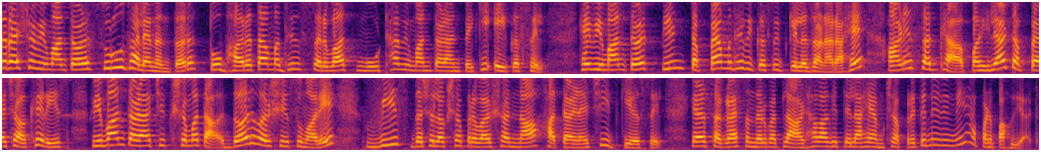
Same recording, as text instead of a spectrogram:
आंतरराष्ट्रीय विमानतळ सुरू झाल्यानंतर तो भारतामधील सर्वात मोठ्या विमानतळांपैकी एक असेल. हे विमानतळ तीन टप्प्यामध्ये विकसित केलं जाणार आहे आणि सध्या पहिल्या टप्प्याच्या अखेरीस विमानतळाची क्षमता दरवर्षी सुमारे वीस दशलक्ष प्रवाशांना हाताळण्याची इतकी असेल. या सगळ्या संदर्भातला आढावा घेतलेला आहे आमच्या प्रतिनिधींनी. आपण पाहूयात.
